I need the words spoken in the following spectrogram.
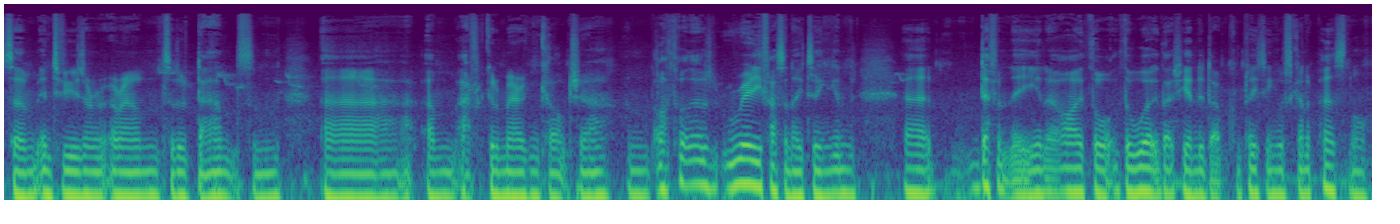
some interviews ar- around sort of dance and uh, um, African American culture, and I thought that was really fascinating, and definitely, you know, I thought the work that she ended up completing was kind of personal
